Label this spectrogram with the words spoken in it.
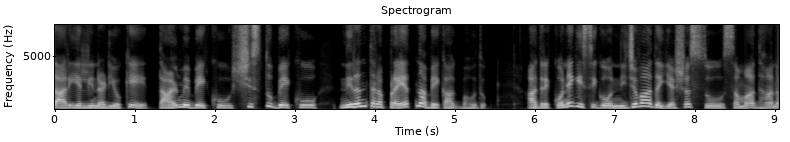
ದಾರಿಯಲ್ಲಿ ನಡೆಯೋಕೆ ತಾಳ್ಮೆ ಬೇಕು, ಶಿಸ್ತು ಬೇಕು, ನಿರಂತರ ಪ್ರಯತ್ನ ಬೇಕಾಗಬಹುದು. ಆದರೆ ಕೊನೆಗೆ ಸಿಗೋ ನಿಜವಾದ ಯಶಸ್ಸು, ಸಮಾಧಾನ,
